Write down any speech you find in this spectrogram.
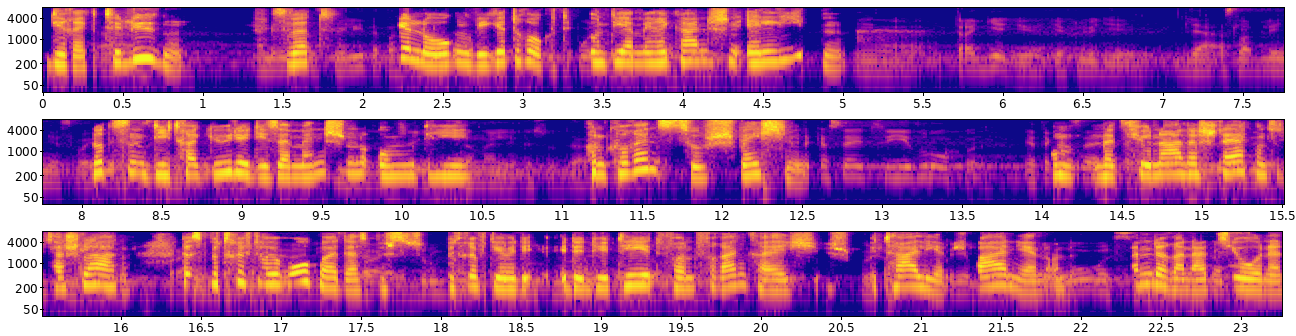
direkte Lügen. Es wird gelogen wie gedruckt. Und die amerikanischen Eliten nutzen die Tragödie dieser Menschen, um die Konkurrenz zu schwächen, um nationale Stärken zu zerschlagen. Das betrifft Europa, das betrifft die Identität von Frankreich, Italien, Spanien und anderen Nationen.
